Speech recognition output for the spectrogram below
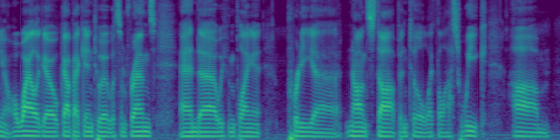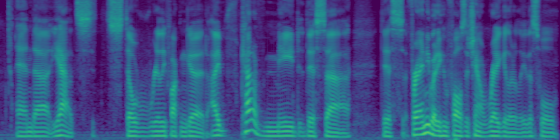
you know, a while ago. Got back into it with some friends, and uh, we've been playing it pretty uh, nonstop until like the last week. Um, and uh, yeah, it's, it's still really fucking good. I've kind of made this uh, this for anybody who follows the channel regularly. This will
